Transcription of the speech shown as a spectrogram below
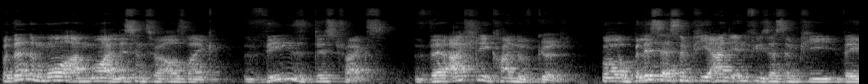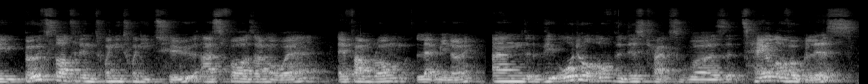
But then the more and more I listened to it, I was like, these diss tracks, they're actually kind of good. But Bliss SMP and Infuse SMP, they both started in 2022, as far as I'm aware, if I'm wrong, let me know. And the order of the diss tracks was Tale of a Bliss,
